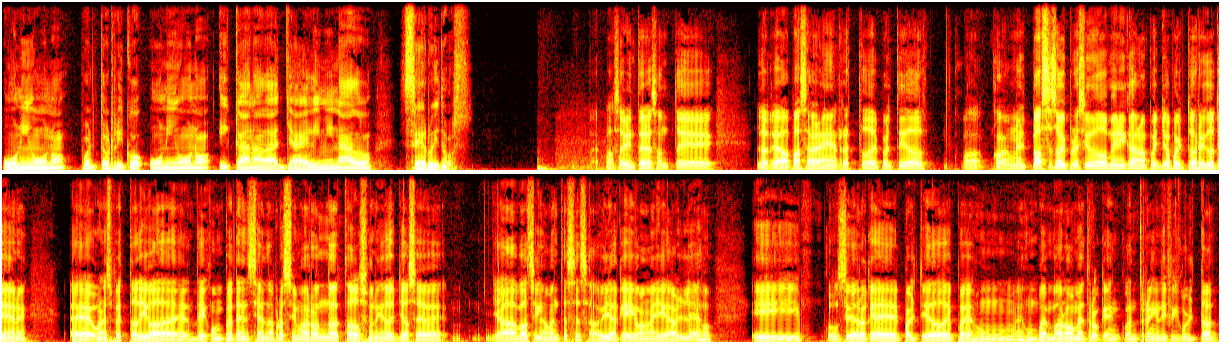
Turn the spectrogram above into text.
1 y 1. Puerto Rico, 1 y 1. Y Canadá, ya eliminado, 0 y 2. Va a ser interesante lo que va a pasar en el resto del partido. Con, el pase sorpresivo dominicano, pues ya Puerto Rico tiene eh, una expectativa de, competencia en la próxima ronda. Estados Unidos ya se ve, ya básicamente se sabía que iban a llegar lejos. Y considero que el partido de hoy pues, es, un, es un buen barómetro que encuentren en dificultad.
